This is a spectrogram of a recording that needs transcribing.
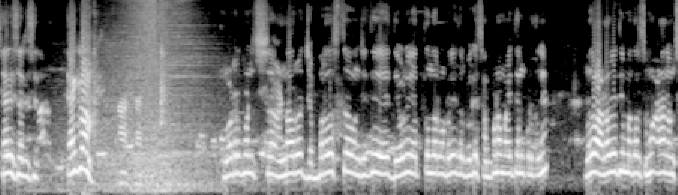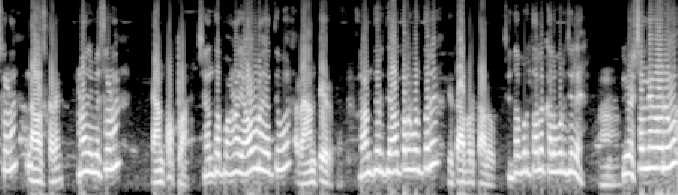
ಸರಿ ಸರಿ ಸರಿ. ಥ್ಯಾಂಕ್ ಯು ಹಾ ನೋಡ್ರಿ ಫ್ರೆಂಡ್ಸ್ ಅಣ್ಣವರು ಜಬರ್ದಸ್ತ್ ಒಂದ್ ಜೊತೆ ದೇವಣಿ ಎತ್ತಂದ್ರೆ ನೋಡ್ರಿ ಇದ್ರ ಬಗ್ಗೆ ಸಂಪೂರ್ಣ ಮಾಹಿತಿಯನ್ನು ಕೊಡ್ತೀನಿ. ಮೊದಲು ಅಣ್ಣ ಜೊತೆ ಅಣ್ಣ ನಮಸ್ಕಾರ. ನಮಸ್ಕಾರ. ಅಣ್ಣ ನಿಮ್ಮ ಹೆಸರು ಅಣ್ಣ ಶಾಂತಪ್ಪ. ಶಾಂತಪ್ಪ ಅಣ್ಣ ಯಾವ ಅಣ್ಣ ಎತ್ತಿವ ರಾಮತೀರ್ಥ ರಾಮತೀರ್ಥ ಯಾವ ತಾಲೂಕು ಬರ್ತಾರೆ? ಚಿತ್ತಾಪುರ ತಾಲೂಕು. ಚಿತ್ತಾಪುರ ತಾಲೂಕು ಕಲಬುರಗಿ ಜಿಲ್ಲೆ. ನೀವು ಎಷ್ಟಲ್ನಾಗ ಅವ್ರಿ ಇವು?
